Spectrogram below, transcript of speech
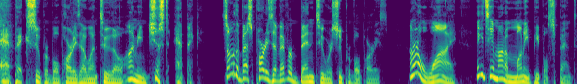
epic Super Bowl parties I went to though. I mean, just epic. Some of the best parties I've ever been to were Super Bowl parties. I don't know why. I think it's the amount of money people spent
